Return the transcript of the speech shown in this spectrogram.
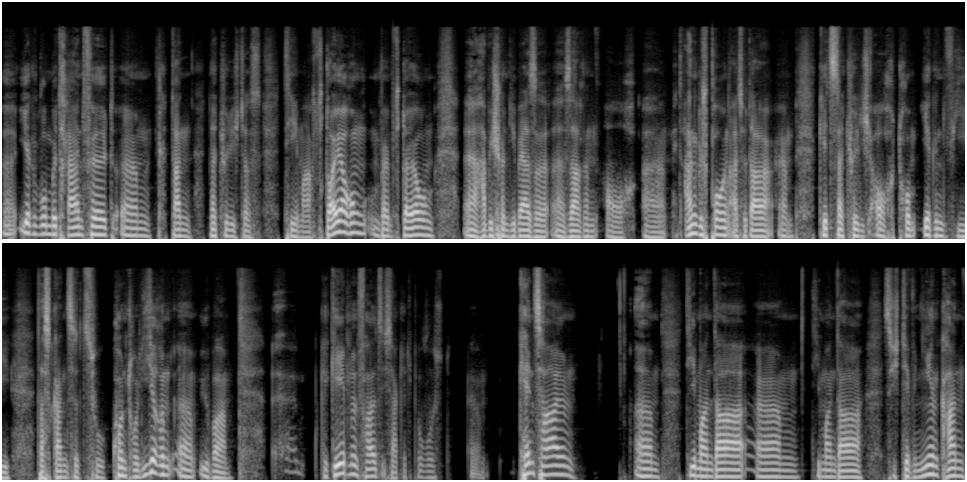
äh, irgendwo mit reinfällt. Ähm, dann natürlich das Thema Steuerung. Und beim Steuerung äh, habe ich schon diverse äh, Sachen auch äh, mit angesprochen. Also da ähm, geht es natürlich auch drum, irgendwie das Ganze zu kontrollieren äh, über äh, gegebenenfalls, ich sage jetzt bewusst, äh, Kennzahlen, ähm, die man da, ähm, die man da sich definieren kann.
